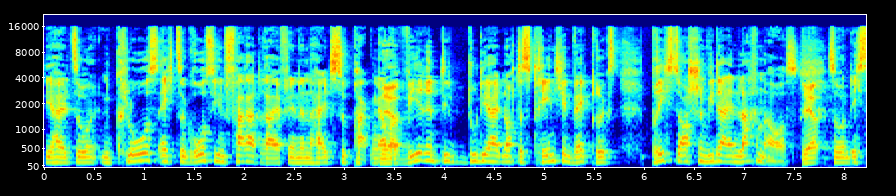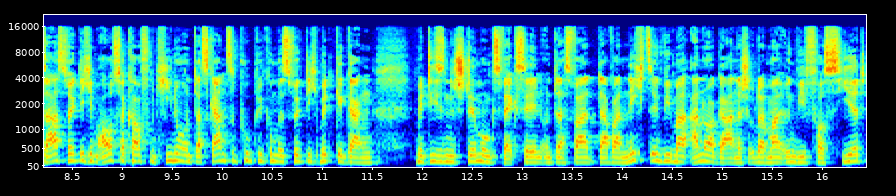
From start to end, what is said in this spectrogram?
dir halt so ein Kloß echt so groß wie ein Fahrradreifen in den Hals zu packen. Ja. Aber während du, du dir halt noch das Tränchen wegdrückst, brichst du auch schon wieder ein Lachen aus. Ja. So, und ich saß wirklich im ausverkauften Kino und das ganze Publikum ist wirklich mitgegangen mit diesen Stimmungswechseln und das war, da war nichts irgendwie mal anorganisch oder mal irgendwie forciert,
